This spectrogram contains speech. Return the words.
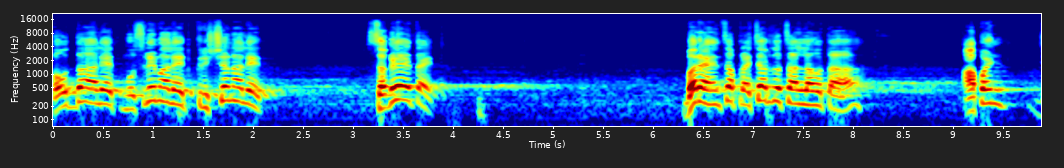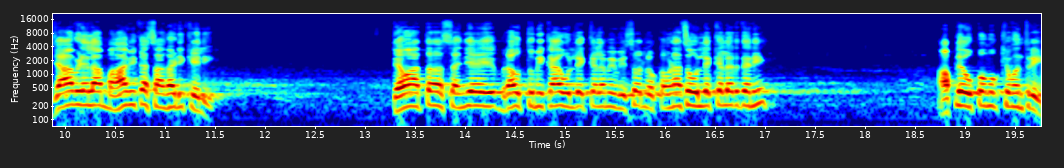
बौद्ध आलेत मुस्लिम आलेत ख्रिश्चन आलेत सगळे येत आहेत. बरं यांचा प्रचार जो चालला होता आपण ज्या वेळेला महाविकास आघाडी केली तेव्हा आता संजय राऊत तुम्ही काय उल्लेख केला? मी विसरलो. कोणाचा उल्लेख केला रे त्यांनी? आपले उपमुख्यमंत्री.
